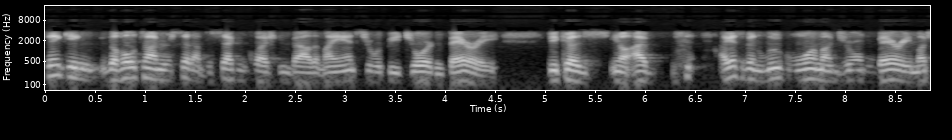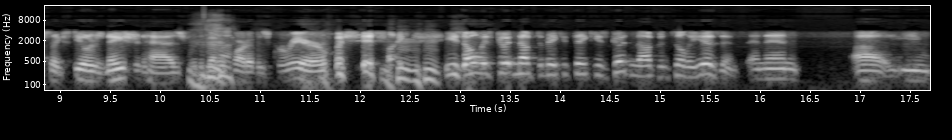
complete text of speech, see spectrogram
thinking the whole time you were setting up the second question, Val, that my answer would be Jordan Berry, because you know I've I guess I've been lukewarm on Jordan Berry, much like Steelers Nation has for the better part of his career, which is like he's always good enough to make you think he's good enough until he isn't, and then uh, you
